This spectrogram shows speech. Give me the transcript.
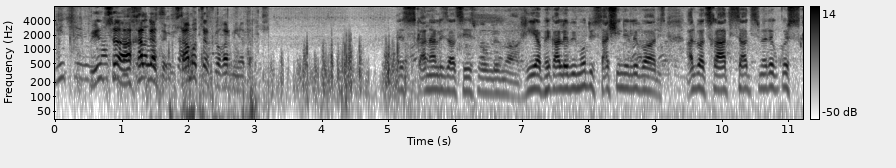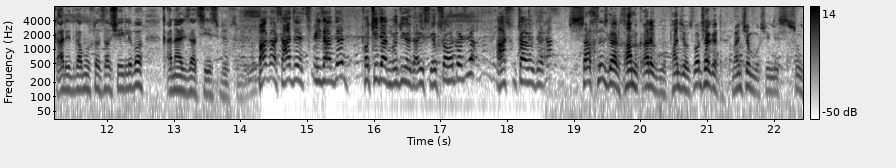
ვინც ვინც ახალგაზრდები 60 წელს ვეღარ მიატარეს. ეს კანალიზაციის პრობლემაა. ღია ფეკალები მოდის, საშინელება არის. ალბათ 9 საათის მერე უკვე კარეთ გამოსვლას არ შეიძლება კანალიზაციის მერე. მაგას ადრე წმიდავდნენ, ფოჩიდან მოდიოდა ის 6 საათზე და ასუთავდა. სახლის გარ ხამე კარები ფანჯრებს ვარ ჩაგატე. მან შემოშინეს სულ.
